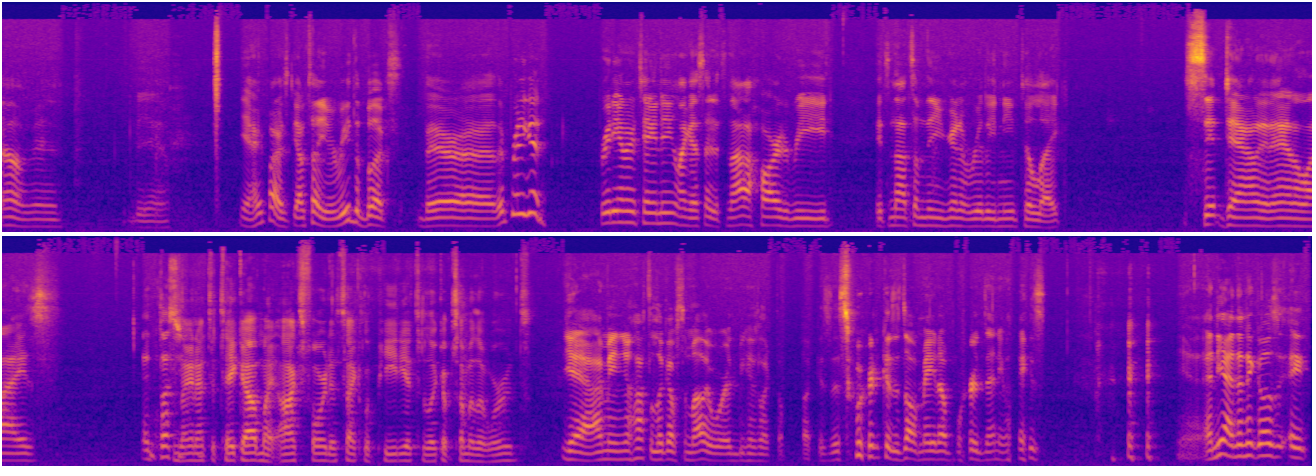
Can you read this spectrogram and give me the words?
oh man, yeah, yeah. Harry Potter's. I'll tell you, read the books. They're uh, they're pretty good, pretty entertaining. Like I said, it's not a hard read. It's not something you're gonna really need to like sit down and analyze. And plus, I'm not gonna have to take out my Oxford Encyclopedia to look up some of the words. Yeah, I mean, you'll have to look up some other words because like the fuck is this word? Because it's all made up words anyways. Yeah, and yeah, and then it goes. It,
